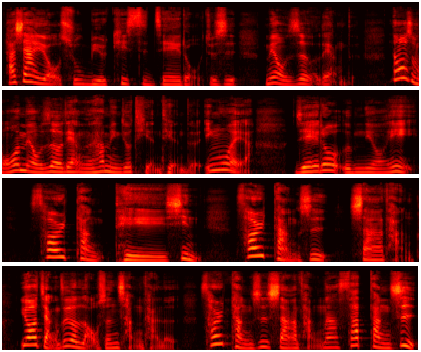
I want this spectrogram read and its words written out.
它现在有出 Mir Kiss Zero，就是没有热量的。那为什么会没有热量呢？它名就甜甜的，因为啊，Zero of new。설탕대신，설탕是砂糖，又要讲这个老生常谈了。설탕是砂糖，那砂糖是。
